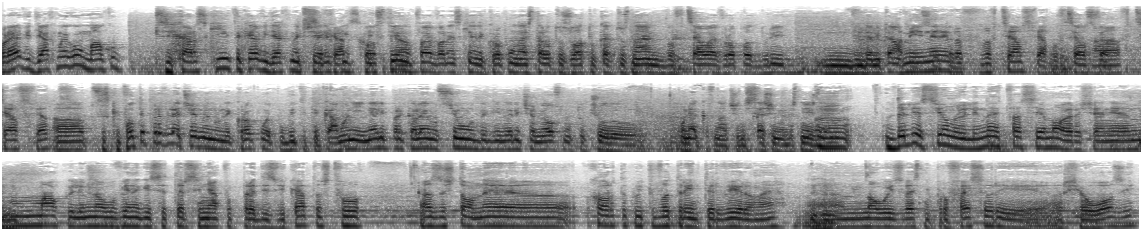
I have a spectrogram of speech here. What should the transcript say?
Добре, видяхме го малко психарски, така видяхме череп и кости, но това е Варненския некропол, най-старото злато, както знаем в цяла Европа, дори да не казвам. Ами не, в, в цял свят. В цял свят. А, в цял свят. А, с какво те привлече именно некропол и побитите камъни и не е ли прекалено силно да ги наричаме осмото чудо по някакъв начин? Ти сега ще ми обясниш да... Дали е силно или не, това си е мое решение. Малко или много винаги се търси някакво предизвикателство. А защо не? Хората, които вътре интервюираме, mm-hmm. много известни професори, археолози,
